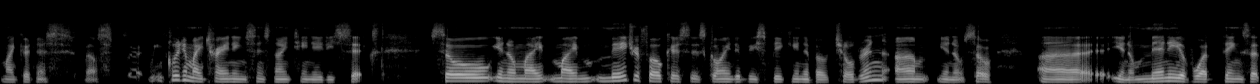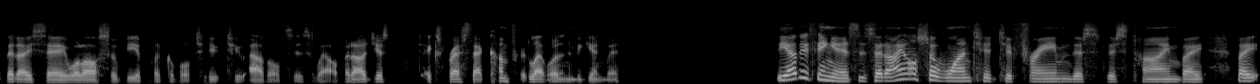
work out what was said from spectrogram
my goodness, well, including my training since 1986. So, you know, my my major focus is going to be speaking about children. Um, you know, so uh, you know, many of what things that, that I say will also be applicable to to adults as well. But I'll just express that comfort level to begin with. The other thing is, is that I also wanted to frame this this time by by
